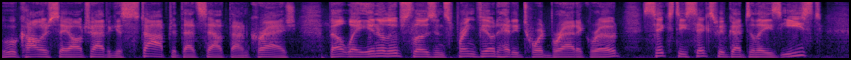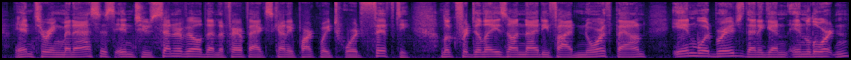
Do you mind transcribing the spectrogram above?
Ooh, callers say all traffic is stopped at that southbound crash. Beltway Inner Loop slows in Springfield headed toward Braddock Road. 66, we've got delays east entering Manassas into Centreville, then the Fairfax County Parkway toward 50. Look for delays on 95 northbound in Woodbridge, then again in Lorton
